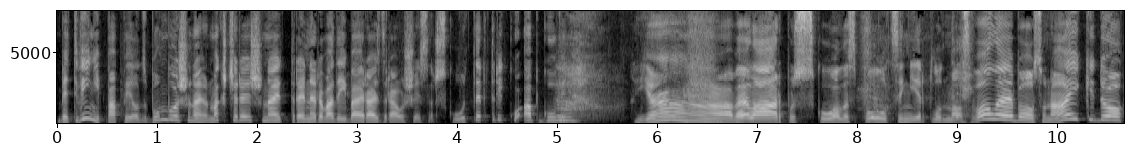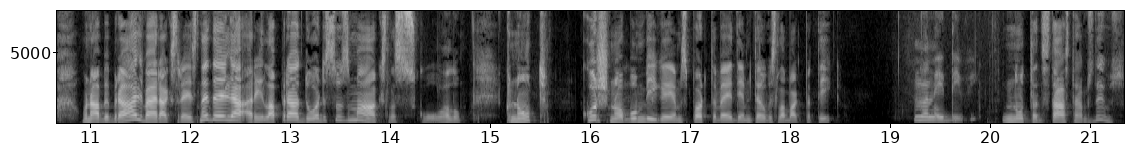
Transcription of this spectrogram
bet viņi papildus bumbošanai un makšķerēšanai trenera vadībā ir aizraujušies ar skūteru triku apguvi. Jā, vēl ārpus skolas pulciņi ir pludmales volejbols un aikido, un abi brāļi vairākas reizes nedēļā arī labprāt dodas uz mākslas skolu. Knut, Kurš no bumbīgajiem sporta veidiem tev vislabāk patīk? Man ir divi. Nu, tad stāstāms divus.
